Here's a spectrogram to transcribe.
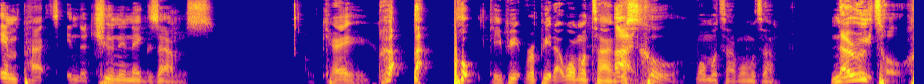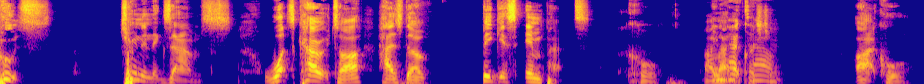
impact in the Chunin exams? Okay. Alright, Can you repeat that one more time? Just cool. one more time. One more time. Naruto, who's Chunin exams? What character has the biggest impact? Cool. I like that Impact question. All right, cool.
